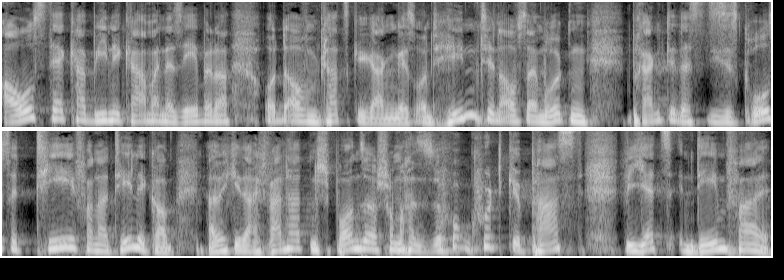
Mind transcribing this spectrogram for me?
aus der Kabine kam an der Säbener und auf den Platz gegangen ist und hinten auf seinem Rücken prangte das dieses große T von der Telekom. Da habe ich gedacht, wann hat ein Sponsor schon mal so gut gepasst wie jetzt in dem Fall?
